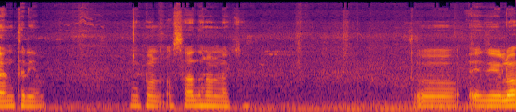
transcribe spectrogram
অ্যান্থেরিয়াম। দেখুন, অসাধারণ লাগছে। তো এই যেগুলো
